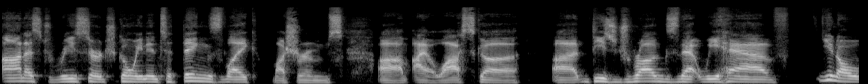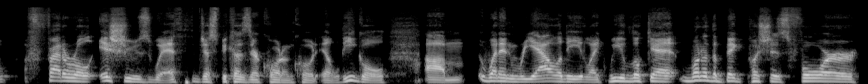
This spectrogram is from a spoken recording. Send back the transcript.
honest research going into things like mushrooms, um, ayahuasca, uh, these drugs that we have you know federal issues with just because they're quote unquote illegal um when in reality like we look at one of the big pushes for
